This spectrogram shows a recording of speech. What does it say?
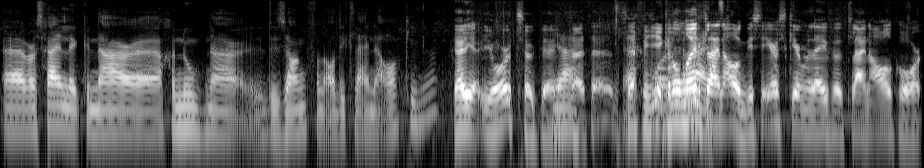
eh, waarschijnlijk naar, eh, genoemd naar de zang van al die kleine alken hier. Ja, je, je hoort ze ook de hele Ja. tijd, hè? Dat Ja, ik heb nog nooit een kleine alk. Dit is de eerste keer in mijn leven dat ik een kleine alk hoor.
